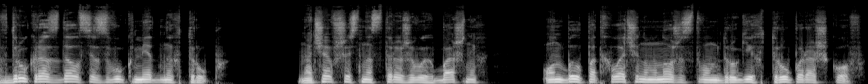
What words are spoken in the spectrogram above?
Вдруг раздался звук медных труб. Начавшись на сторожевых башнях, он был подхвачен множеством других труб и рожков.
